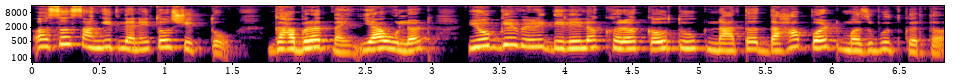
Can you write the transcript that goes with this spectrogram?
असं सांगितल्याने तो शिकतो. घाबरत नाही या उलट योग्य वेळी दिलेलं खरं कौतुक नातं दहा पट मजबूत करतं.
